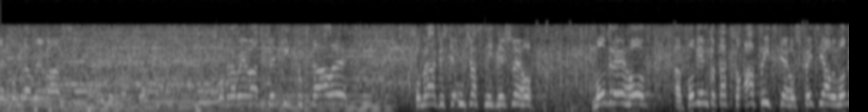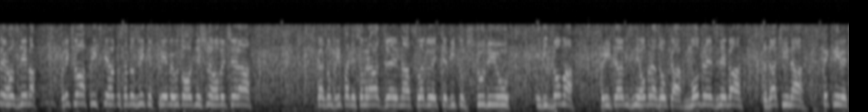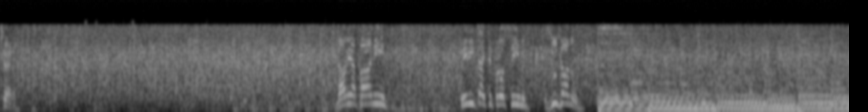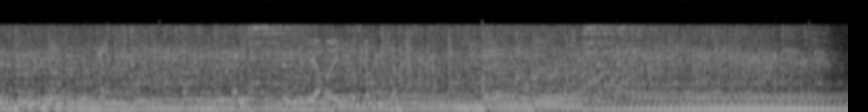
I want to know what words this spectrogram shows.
večer, pozdravujem vás. Pozdravujem vás všetkých tu v sále. Som rád, že ste účastní dnešného modrého, poviem to takto, afrického špeciálu modrého z neba. Prečo afrického, to sa dozviete v priebehu toho dnešného večera. V každom prípade som rád, že nás sledujete vy tu v štúdiu i vy doma pri televíznych obrazovkách. Modré z neba sa začína. Pekný večer. Dámy a páni, privítajte prosím Zuzanu. Ahoj. Čau.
